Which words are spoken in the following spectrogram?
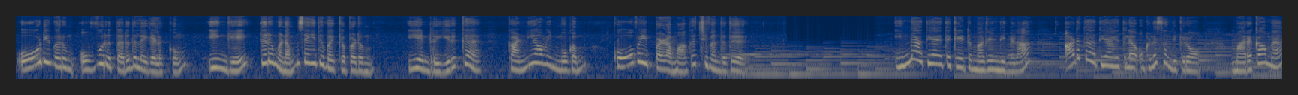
ஓடி வரும் ஒவ்வொரு தருதலைகளுக்கும் இங்கே திருமணம் செய்து வைக்கப்படும் என்று இருக்க கன்யாவின் முகம் கோவை பழமாக சிவந்தது. இந்த அத்தியாயத்தை கேட்டு மகிழ்ந்தீங்களா? அடுத்த அத்தியாயத்துல உங்களை சந்திக்கிறோம். மறக்காம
